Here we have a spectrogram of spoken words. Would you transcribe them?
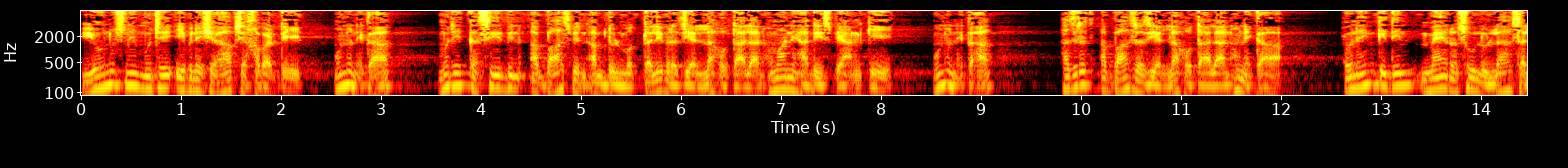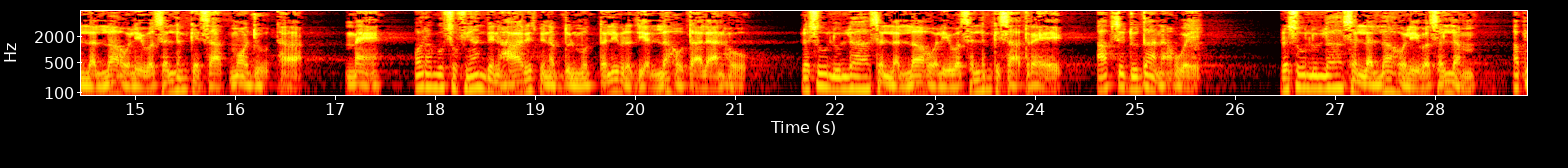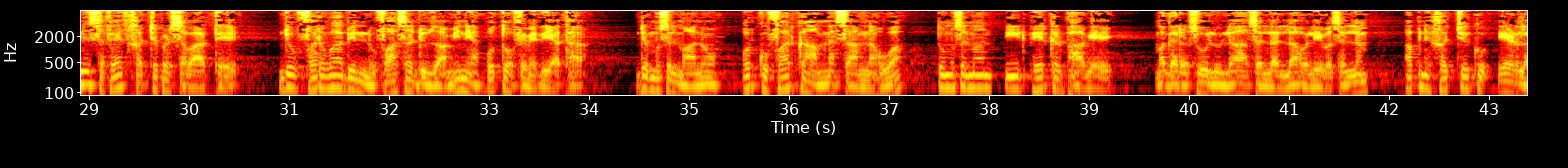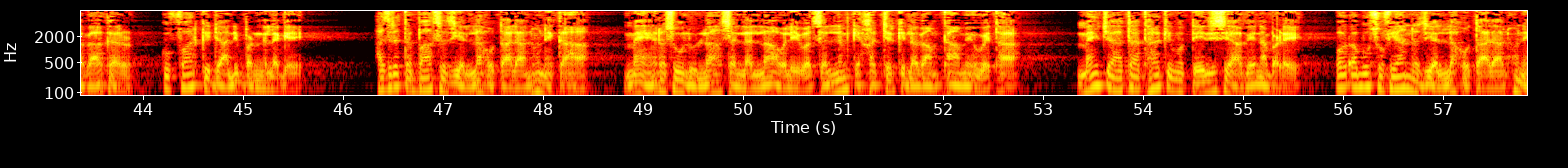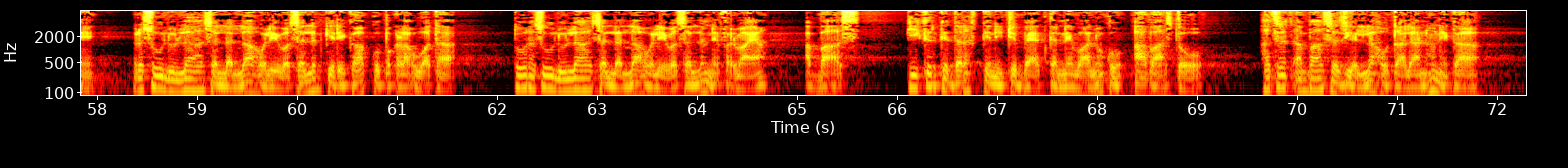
یونس نے مجھے ابن شہاب سے خبر دی۔ انہوں نے کہا، مجھے کثیر بن عباس بن عبد المطلب رضی اللہ تعالیٰ عنہما نے حدیث بیان کی۔ انہوں نے کہا، حضرت عباس رضی اللہ تعالیٰ عنہ نے کہا، حنین کے دن میں رسول اللہ صلی اللہ علیہ وسلم کے ساتھ موجود تھا۔ میں اور ابو سفیان بن حارث بن عبد المطلب رضی اللہ تعالیٰ عنہ رسول اللہ صلی اللہ علیہ وسلم کے ساتھ رہے۔ آپ سے جدا نہ ہوئے۔ رسول اللہ صلی اللہ علیہ وسلم اپنے سفید خچے پر سوار تھے، جو فروا بن نفاسا جزامی نے آپ کو تحفے میں دیا تھا۔ جب مسلمانوں اور کفار کا آمنا سامنا ہوا، تو مسلمان پیٹ پھیر کر بھاگے مگر رسول اللہ صلی اللہ علیہ وسلم اپنے خچے کو ایڑ لگا کر کفار کی جانب بڑھنے لگے۔ حضرت عباس رضی اللہ تعالیٰ عنہ نے کہا، میں رسول اللہ صلی اللہ علیہ وسلم کے خچر کی لگام تھامے ہوئے تھا۔ میں چاہتا تھا کہ وہ تیزی سے آگے نہ بڑھے۔ اور ابو سفیان رضی اللہ تعالیٰ عنہ نے رسول اللہ صلی اللہ علیہ وسلم کی رکاب کو پکڑا ہوا تھا۔ تو رسول اللہ صلی اللہ علیہ وسلم نے فرمایا، عباس، کیکر کے درخت کے نیچے بیعت کرنے والوں کو آواز دو۔ حضرت عباس رضی اللہ تعالیٰ عنہ نے کہا،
